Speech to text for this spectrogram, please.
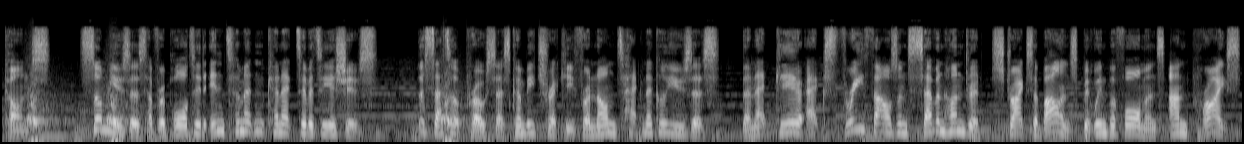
Cons. Some users have reported intermittent connectivity issues. The setup process can be tricky for non-technical users. The Netgear EX3700 strikes a balance between performance and price,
